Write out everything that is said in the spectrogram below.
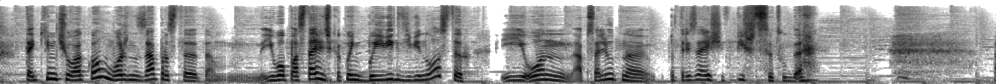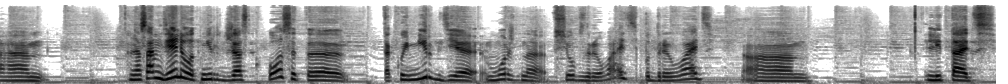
таким чуваком можно запросто там, его поставить в какой-нибудь боевик 90-х, и он абсолютно потрясающе впишется туда. На самом деле, вот мир Just Cause это такой мир, где можно все взрывать, подрывать, летать,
